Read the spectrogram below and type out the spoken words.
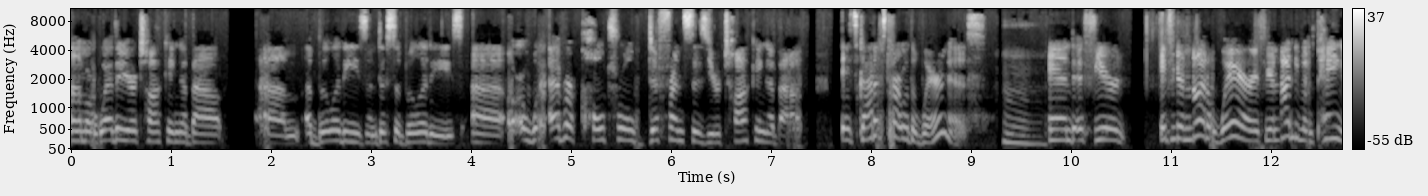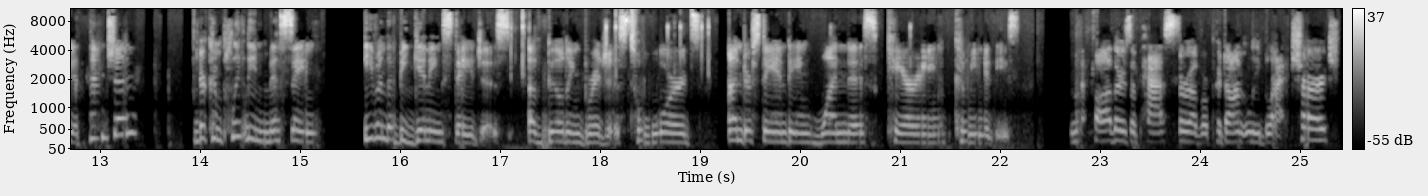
um, or whether you're talking about um, abilities and disabilities, uh, or whatever cultural differences you're talking about, it's got to start with awareness. Hmm. And if you're if you're not aware, if you're not even paying attention, you're completely missing even the beginning stages of building bridges towards understanding oneness, caring communities my father's a pastor of a predominantly black church,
